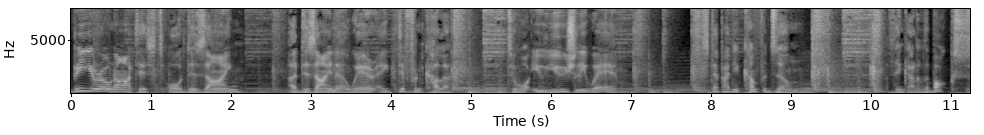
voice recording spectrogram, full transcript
Be your own artist or design a designer wear a different color to what you usually wear. Step out of your comfort zone. Think out of the box.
